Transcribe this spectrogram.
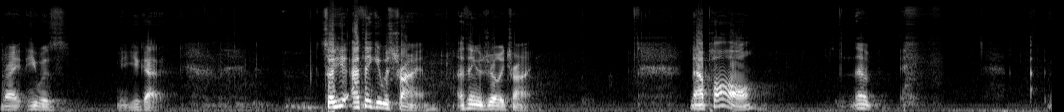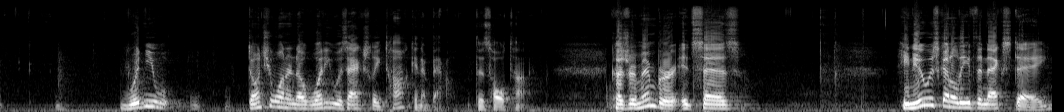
right? He was, you got it. So he, I think he was trying. I think he was really trying. Now, Paul, now, wouldn't you, don't you want to know what he was actually talking about this whole time? Because remember, it says he knew he was going to leave the next day,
